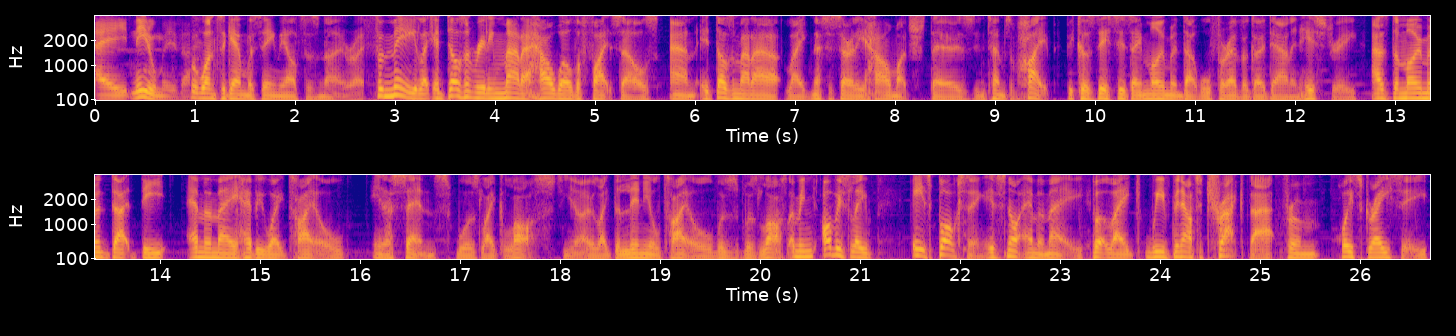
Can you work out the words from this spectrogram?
a needle mover? But once again, we're seeing the answer's no, right? For me, like it doesn't really matter how well the fight sells, and it doesn't matter like necessarily how much there's in terms of hype, because this is a moment that will forever go down in history as the moment that the MMA heavyweight title in a sense was like lost you know? Like the lineal title was was lost. I mean obviously it's boxing it's not mma but like we've been able to track that from Royce Gracie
